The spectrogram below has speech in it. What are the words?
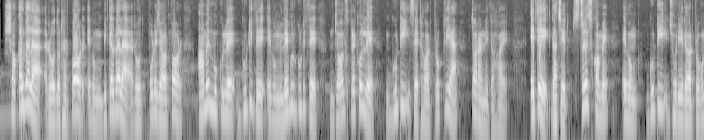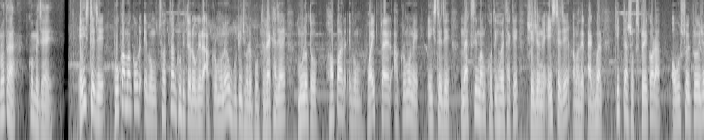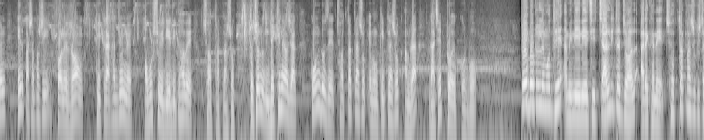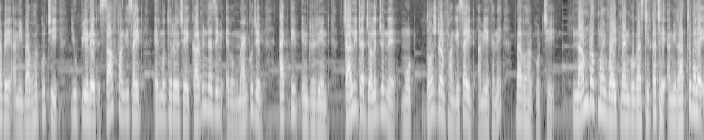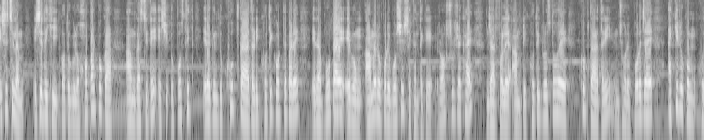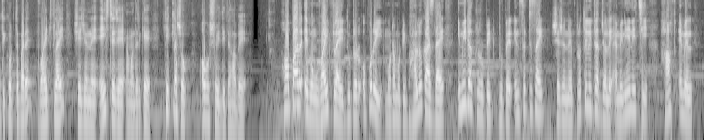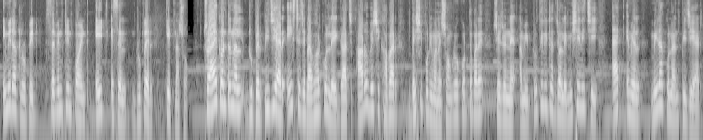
সকালবেলা রোদ ওঠার পর এবং বিকালবেলা রোদ পড়ে যাওয়ার পর আমের মুকুলে গুটিতে এবং লেবুর গুটিতে জল স্প্রে করলে গুটি সেট হওয়ার প্রক্রিয়া ত্বরান্বিত হয়। এতে গাছের স্ট্রেস কমে এবং গুটি ঝরিয়ে দেওয়ার প্রবণতা কমে যায়। এই স্টেজে পোকামাকড় এবং ছত্রাক ঘটিত রোগের আক্রমণেও গুটি ঝরে পড়তে দেখা যায়। মূলত হপার এবং হোয়াইট ফ্লাইয়ের আক্রমণে এই স্টেজে ম্যাক্সিমাম ক্ষতি হয়ে থাকে। সেই জন্য এই স্টেজে আমাদের একবার কীটনাশক স্প্রে করা অবশ্যই প্রয়োজন। এর পাশাপাশি ফলের রং ঠিক রাখার জন্য অবশ্যই দিয়ে দিতে হবে ছত্রাকনাশক। তো চলুন দেখে নেওয়া যাক কোন ডোজে ছত্রাকনাশক এবং কীটনাশক আমরা গাছে প্রয়োগ করব। স্প্রে বোতলের মধ্যে আমি নিয়ে নিয়েছি চার লিটার জল, আর এখানে ছত্রাকনাশক হিসাবে আমি ব্যবহার করছি ইউপিএল এর সাফ ফাঙ্গিসাইড। এর মধ্যে রয়েছে কার্বিনডাজিম এবং ম্যাঙ্কোজেব অ্যাক্টিভ ইনগ্রেডিয়েন্ট। চার লিটার জলের জন্য মোট দশ গ্রাম ফাঙ্গিসাইড আমি এখানে ব্যবহার করছি। নামডক মাই হোয়াইট ম্যাঙ্গো গাছটির কাছে আমি রাত্রেবেলায় এসেছিলাম, এসে দেখি কতগুলো হপার পোকা আম গাছটিতে এসে উপস্থিত। এরা কিন্তু খুব তাড়াতাড়ি ক্ষতি করতে পারে। এরা বোটায় এবং আমের ওপরে বসে সেখান থেকে রস শুষে খায়, যার ফলে আমটি ক্ষতিগ্রস্ত হয়ে খুব তাড়াতাড়ি ঝরে পড়ে যায়। একই রকম ক্ষতি করতে পারে হোয়াইট ফ্লাই, সেই জন্য এই স্টেজে আমাদেরকে কীটনাশক অবশ্যই দিতে হবে। হপার এবং হোয়াইট ফ্লাই দুটোর ওপরেই মোটামুটি ভালো কাজ দেয় ইমিডাক্লোরপিড গ্রুপের ইনসেকটিসাইড। সেজন্য প্রতি লিটার জলে আমি নিয়ে নিচ্ছি half M L imidacloprid seventeen point eight S L গ্রুপের কীটনাশক। ট্রাইকন্টনাল গ্রুপের পিজিআর এই স্টেজে ব্যবহার করলে গাছ আরও বেশি খাবার বেশি পরিমাণে সংগ্রহ করতে পারে। সেজন্য আমি প্রতি লিটার জলে মিশিয়ে নিচ্ছি এক এম এল মিরাকুলান পিজিআর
